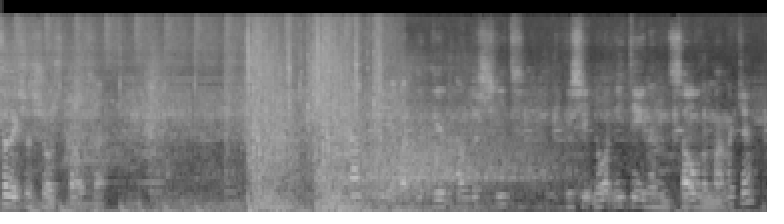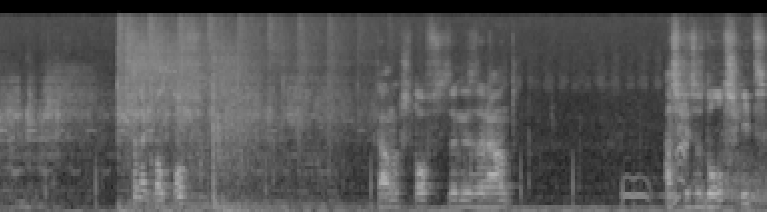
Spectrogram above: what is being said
Dat vind ik. Gaat hier wat ik dit anders ziet. Je ziet nooit niet tegen eenzelfde mannetje. Vind ik wel tof. Dan nog stof is eraan. Als je ze doodschiet,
